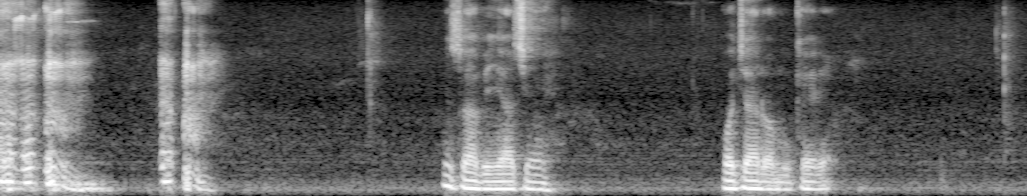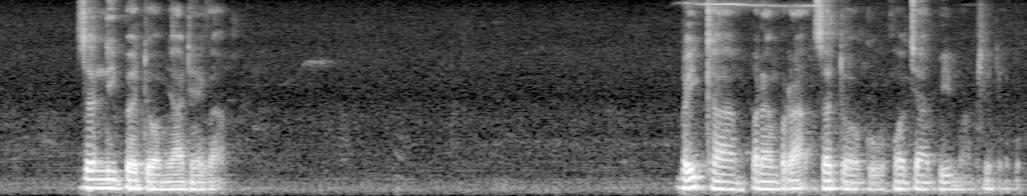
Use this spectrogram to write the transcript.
မြတ်စွာဘုရားရှင်ဟောကြားတော်မူခဲ့တဲ့ဇနိပတ်တော်များတဲ့ကဘိက္ခာပရံပရဇတ်တော်ကိုဟောကြားပေးမှာဖြစ်တယ်ပေါ့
